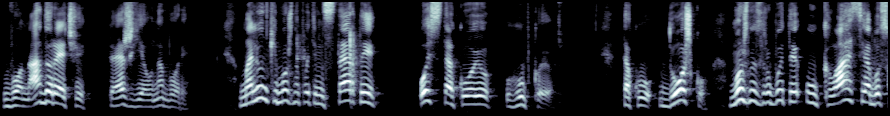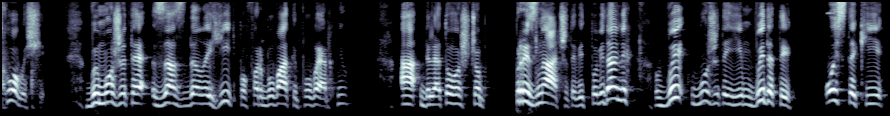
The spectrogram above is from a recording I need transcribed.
Вона, до речі, теж є у наборі. Малюнки можна потім стерти ось такою губкою. Таку дошку можна зробити у класі або сховищі. Ви можете заздалегідь пофарбувати поверхню, а для того, щоб призначити відповідальних, ви можете їм видати ось такі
